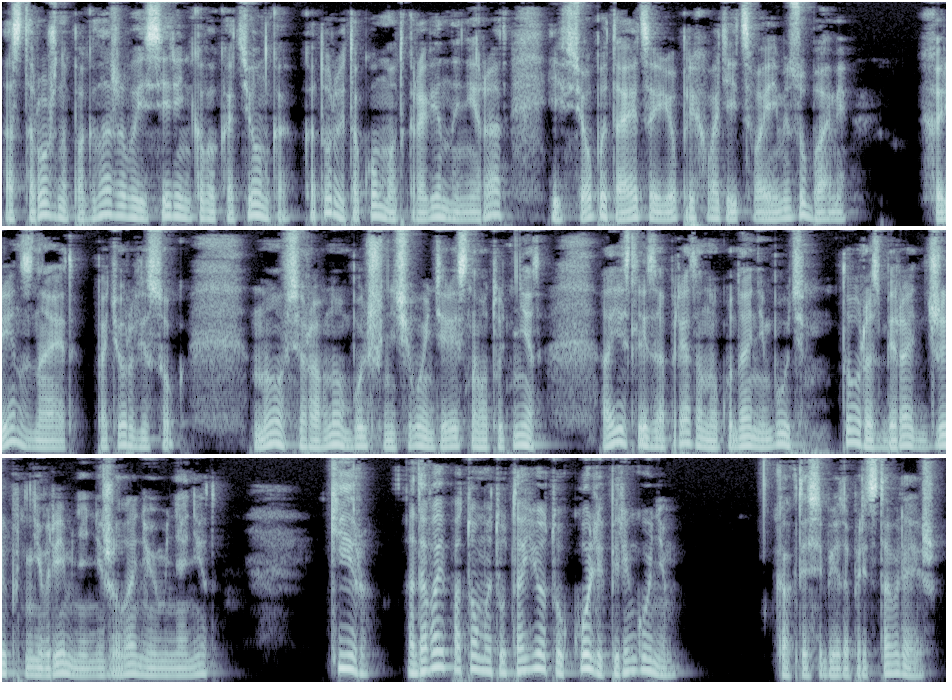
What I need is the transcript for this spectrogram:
осторожно поглаживая серенького котенка, который такому откровенно не рад и все пытается ее прихватить своими зубами. Хрен знает, потер висок. Но все равно больше ничего интересного тут нет. А если запрятано куда-нибудь, то разбирать джип ни времени, ни желания у меня нет. Кир, а давай потом эту Тойоту Коле перегоним. Как ты себе это представляешь?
